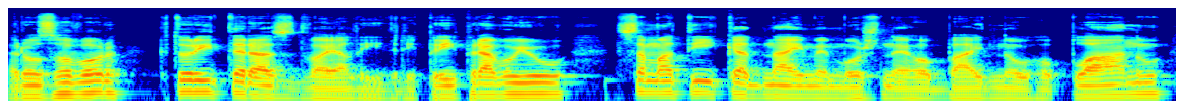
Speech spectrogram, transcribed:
Rozhovor, ktorý teraz dvaja lídry pripravujú, sa má týkať najmä možného Bidenovho plánu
